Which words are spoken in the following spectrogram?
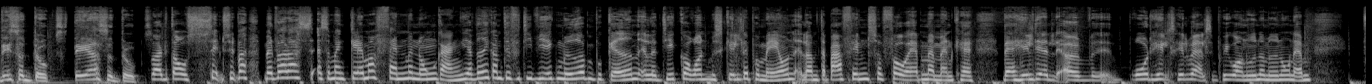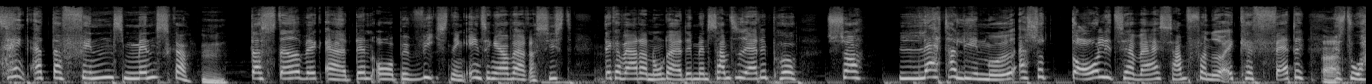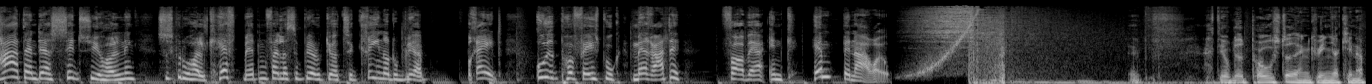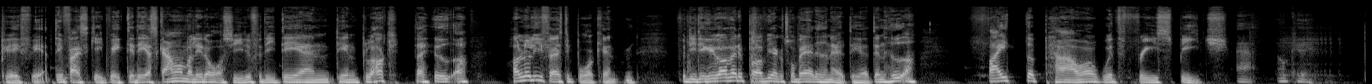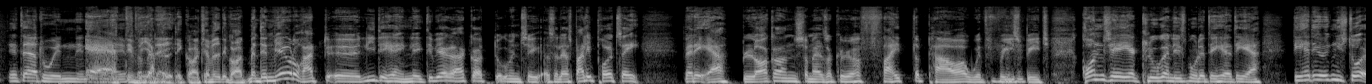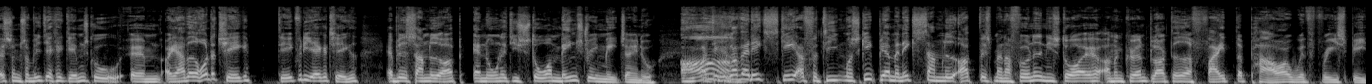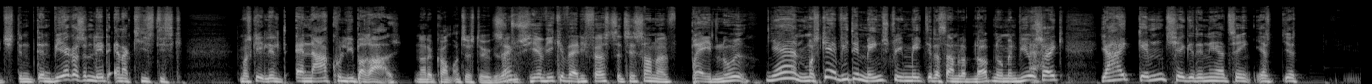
Det er så dumt. Det er så dumt. Var det dog sindssygt. Men var også, altså man glemmer fandme nogle gange. Jeg ved ikke, om det er, fordi vi ikke møder dem på gaden, eller de ikke går rundt med skilte på maven, eller om der bare findes så få af dem, at man kan være heldig at, at øh, bruge et helt tilværelse på jorden, uden at møde nogen af dem. Tænk, at der findes mennesker, mm. der stadigvæk er den overbevisning. En ting er at være racist. Det kan være, at der er nogen, der er det, men samtidig er det på så latterlig en måde, er så dårlig til at være i samfundet og ikke kan fatte. Ja. Hvis du har den der sindssyge holdning, så skal du holde kæft med den, for ellers så bliver du gjort til grin, og du bliver bredt ud på Facebook med rette for at være en kæmpe narrøv. Det er jo blevet postet af en kvinde, jeg kender perifært. Det er faktisk ikke vigtigt. Det, jeg skammer mig lidt over at sige det, fordi det er en, det er en blog, der hedder... Hold nu lige fast i bordkanten. Fordi det kan godt være, det påvirker troværdigheden af alt det her. Den hedder Fight the Power with Free Speech. Ja, okay. Det er der, du er inde. Ja, det, jeg ved det godt, jeg ved det godt. Men den virker du ret, øh, lige det her indlæg, det virker ret godt dokumenteret. Så lad os bare lige prøve at tage, hvad det er, bloggeren, som altså kører Fight the Power with Free Speech. Grunden til, at jeg klukker en lille smule af det her, det er, det her det er jo ikke en historie, som så vidt jeg kan gennemskue, øhm, og jeg har været rundt og tjekke, det er ikke fordi, jeg ikke har tjekket, er blevet samlet op af nogle af de store mainstream-medier endnu. Oh. Og det kan godt være, at det ikke sker, fordi måske bliver man ikke samlet op, hvis man har fundet en historie, og man kører en blog, der hedder Fight the Power with Free Speech. Den, den virker sådan lidt anarkistisk måske lidt anarkoliberal, når det kommer til stykket. Så ikke? du siger, at vi kan være de første til sådan at brede den ud? Ja, måske er vi det mainstream-medie, der samler den op nu, men vi er jo så ikke... Jeg har ikke gennemtjekket den her ting. Jeg, jeg,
